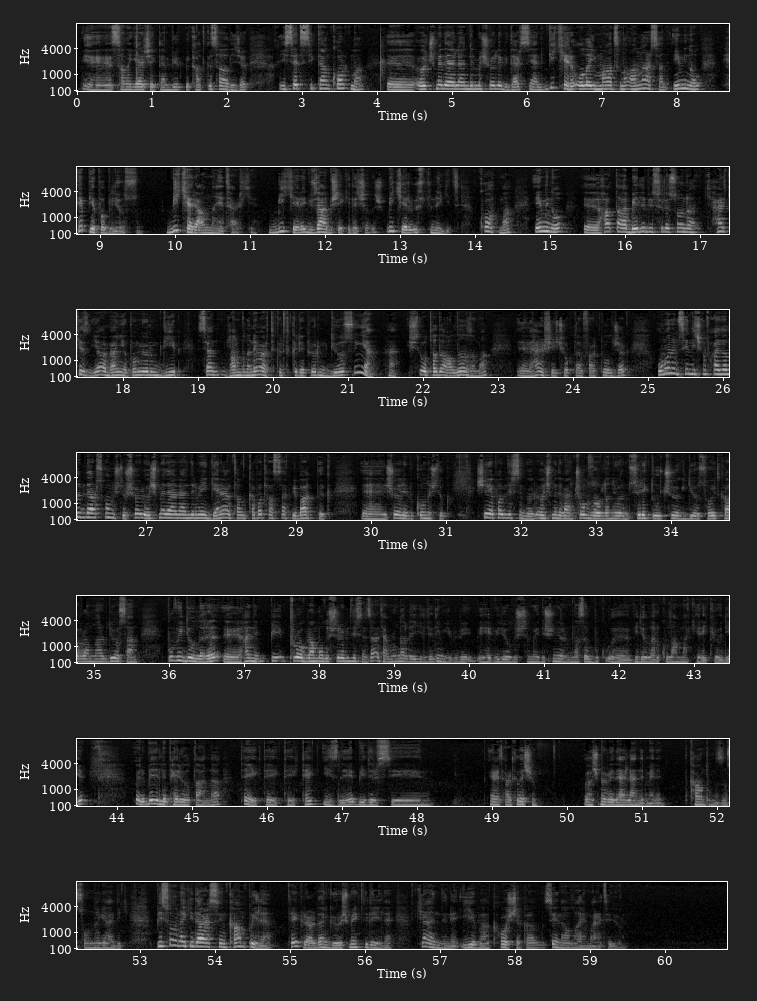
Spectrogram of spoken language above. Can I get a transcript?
Ee, sana gerçekten büyük bir katkı sağlayacak. İstatistikten korkma. Ee, ölçme değerlendirme şöyle bir ders. Yani bir kere olayın mantığını anlarsan emin ol hep yapabiliyorsun. Bir kere anla yeter ki. Bir kere güzel bir şekilde çalış. Bir kere üstüne git. Korkma. Emin ol. E, hatta belli bir süre sonra herkes ya ben yapamıyorum deyip sen lan buna ne var tıkır tıkır yapıyorum diyorsun ya. Heh, işte o tadı aldığın zaman e, her şey çok daha farklı olacak. Umarım senin için faydalı bir ders olmuştur. Şöyle ölçme değerlendirmeyi genel kafa taslak bir baktık. E, şöyle bir konuştuk. Şey yapabilirsin böyle ölçmede ben çok zorlanıyorum. Sürekli uçuyor gidiyor soyut kavramlar diyorsan bu videoları e, hani bir program oluşturabilirsin. Zaten bunlarla ilgili dediğim gibi bir, bir video oluşturmayı düşünüyorum. Nasıl bu e, videoları kullanmak gerekiyor diye. Böyle belirli periyotlarla tek tek tek tek izleyebilirsin. Evet arkadaşım. Ölçme ve değerlendirmenin kampımızın sonuna geldik. Bir sonraki dersin kampıyla tekrardan görüşmek dileğiyle. Kendine iyi bak. Hoşça kal. Seni Allah'a emanet ediyorum.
